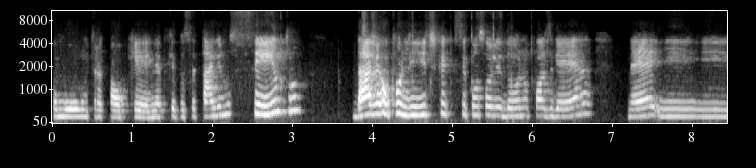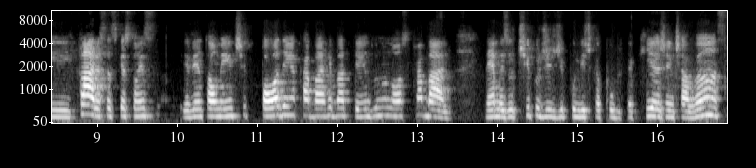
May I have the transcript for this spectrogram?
como outra qualquer, né? porque você está ali no centro da geopolítica que se consolidou no pós-guerra, né? E, e, claro, essas questões eventualmente podem acabar rebatendo no nosso trabalho, né? Mas o tipo de, de política pública que a gente avança,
